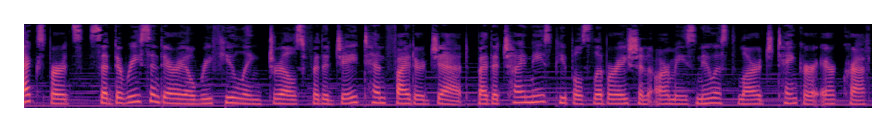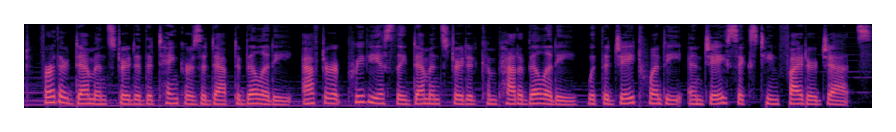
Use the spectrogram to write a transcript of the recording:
Experts said the recent aerial refueling drills for the J-10 fighter jet by the Chinese People's Liberation Army's newest large tanker aircraft further demonstrated the tanker's adaptability after it previously demonstrated compatibility with the J-20 and J-16 fighter jets.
